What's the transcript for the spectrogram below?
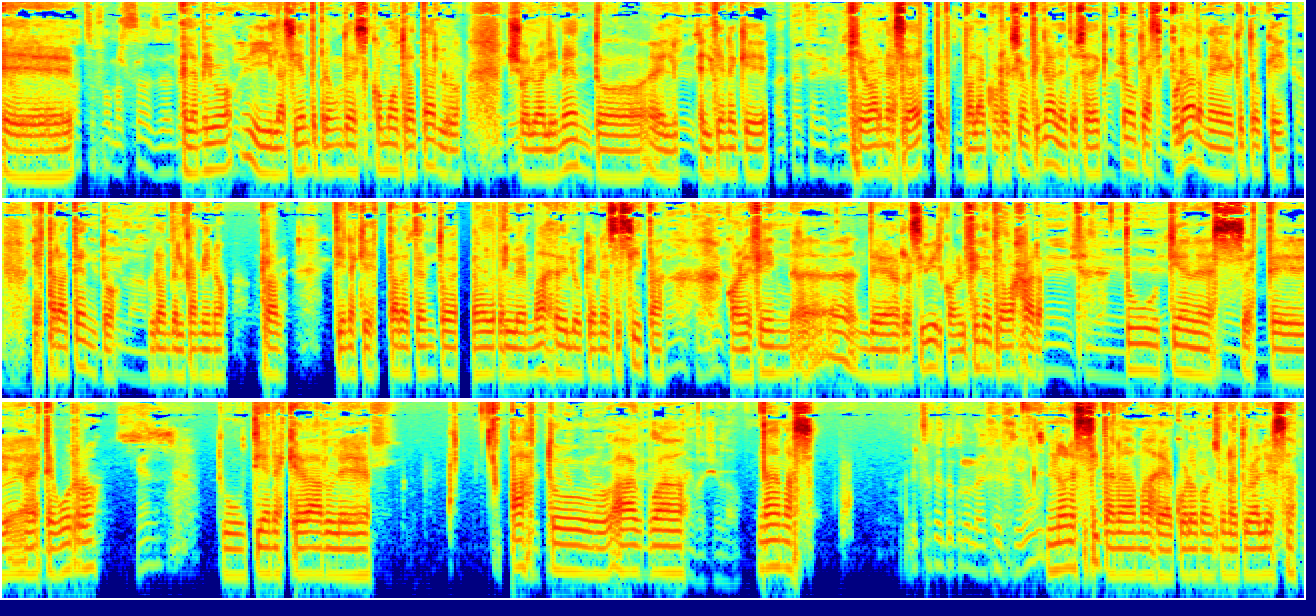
Eh, el amigo, y la siguiente pregunta es cómo tratarlo. Yo lo alimento, él, él tiene que llevarme hacia él para la corrección final, entonces tengo que asegurarme, que tengo que estar atento durante el camino. Tienes que estar atento a darle más de lo que necesita con el fin eh, de recibir, con el fin de trabajar. Tú tienes este, a este burro, tú tienes que darle pasto, agua, nada más. No necesita nada más de acuerdo con su naturaleza.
